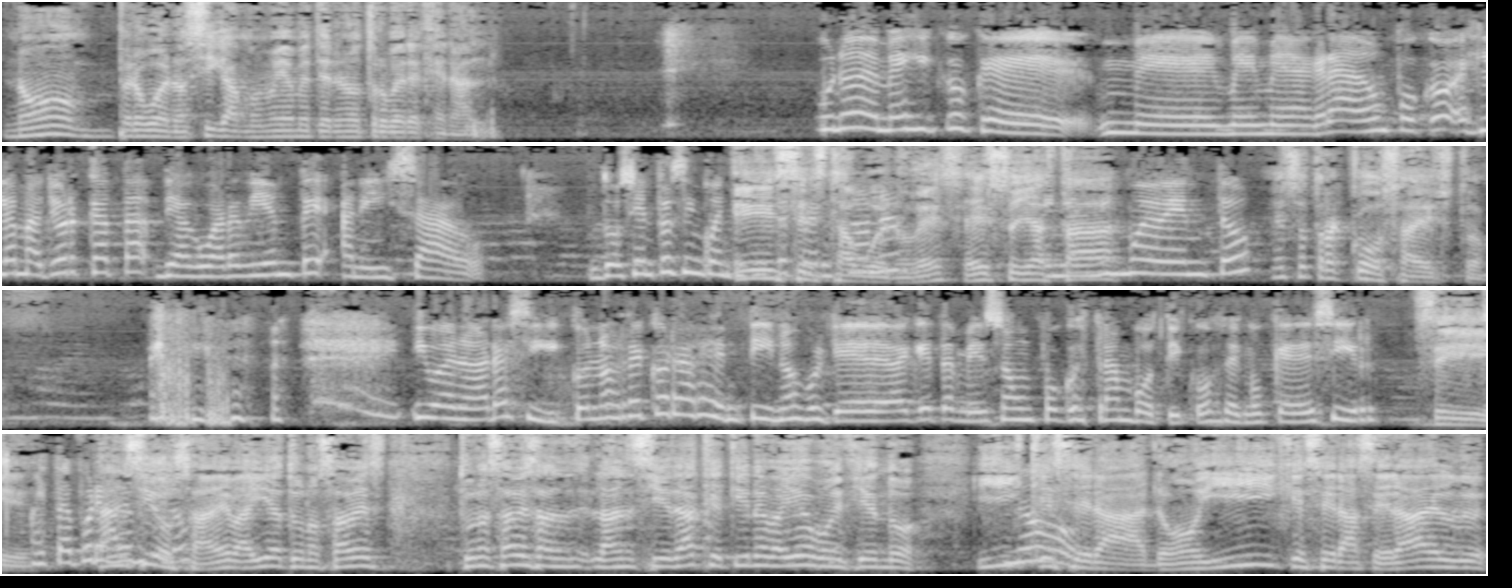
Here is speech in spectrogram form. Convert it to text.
No, pero bueno, sigamos, me voy a meter en otro berenjenal. Uno de México que me, me, me agrada un poco es la mayor cata de aguardiente anisado. 257 Ese está personas bueno, ¿ves? Eso ya en está- el mismo evento. Es otra cosa esto. Y bueno, ahora sí, con los récords argentinos, porque de verdad que también son un poco estrambóticos, tengo que decir. Sí. Está, por ejemplo- ansiosa, ¿eh? Bahía, tú no sabes, tú no sabes la ansiedad que tiene Bahía como diciendo, ¿y No. qué será, no? ¿Y qué será? ¿Será el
